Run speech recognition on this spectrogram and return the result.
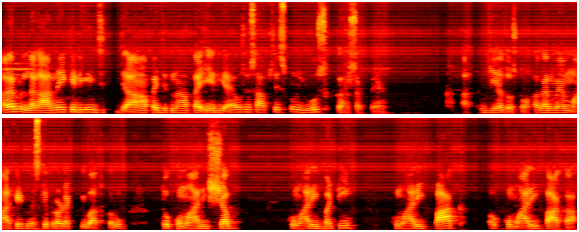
अगर मैं लगाने के लिए जहाँ पे जितना आपका एरिया है, उस हिसाब से इसको यूज़ कर सकते हैं। जी हाँ दोस्तों, अगर मैं मार्केट में इसके प्रोडक्ट की बात करूँ तो कुमारी शब, कुमारी बटी, कुमारी पाक और कुमारी पाका,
